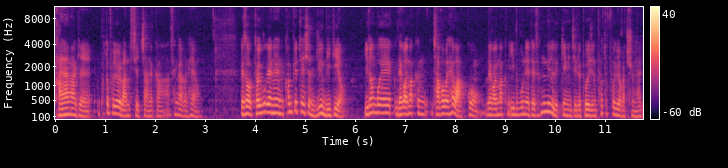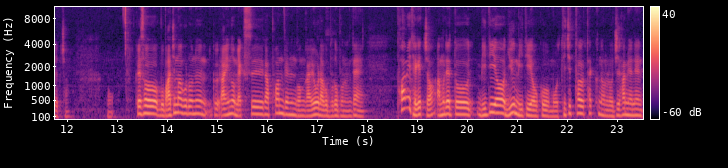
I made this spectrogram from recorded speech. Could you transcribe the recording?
다양하게 포트폴리오를 만들 수 있지 않을까 생각을 해요. 그래서 결국에는 computation new media 이런 거에 내가 얼마큼 작업을 해왔고 내가 얼마큼 이 부분에 대해서 흥미를 느끼는지를 보여주는 포트폴리오가 중요하겠죠. 뭐 그래서 뭐 마지막으로는 그 Rhino Max가 포함되는 건가요? 라고 물어보는데 포함이 되겠죠. 아무래도 미디어, new media고 뭐 digital technology 하면은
